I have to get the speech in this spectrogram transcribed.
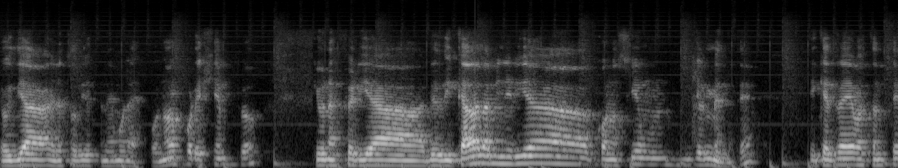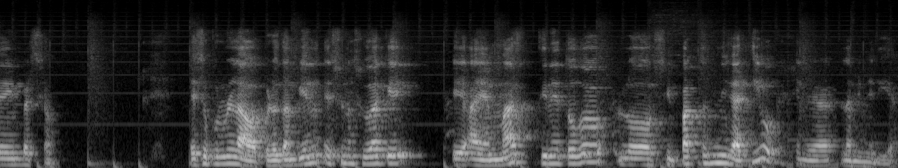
Hoy día, en estos días, tenemos la Exponor, por ejemplo, que es una feria dedicada a la minería conocida mundialmente y que atrae bastante inversión. Eso por un lado, pero también es una ciudad que además tiene todos los impactos negativos que genera la minería.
